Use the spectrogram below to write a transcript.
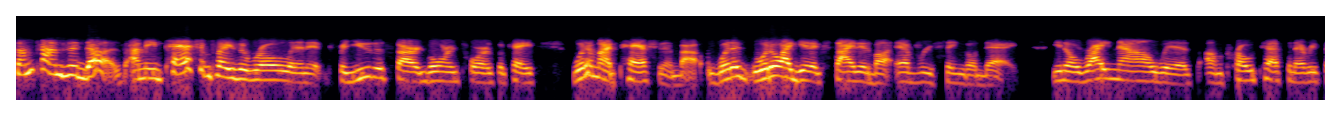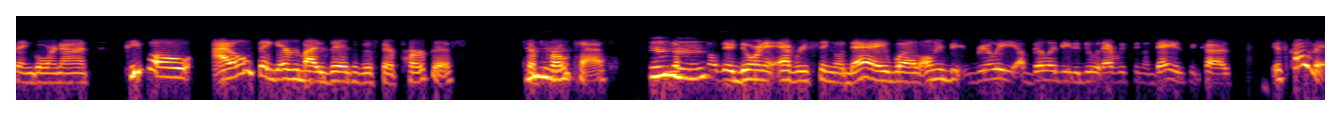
sometimes it does. I mean, passion plays a role in it for you to start going towards okay, what am I passionate about? What is, what do I get excited about every single day? You know, right now with um protests and everything going on, people I don't think everybody's there because it's their purpose to mm-hmm. protest. Mm-hmm. So they're doing it every single day. Well, the only be, really ability to do it every single day is because it's COVID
